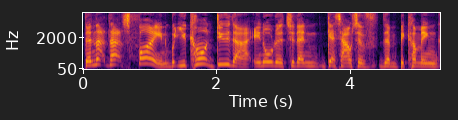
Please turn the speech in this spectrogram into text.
then that that's fine. But you can't do that in order to then get out of them becoming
